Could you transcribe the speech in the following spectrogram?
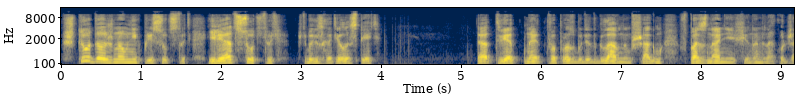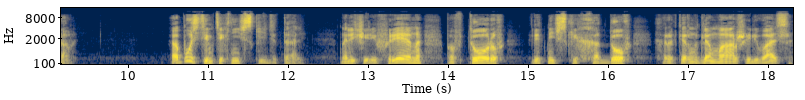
Что должно в них присутствовать или отсутствовать, чтобы их захотелось спеть? Ответ на этот вопрос будет главным шагом в познании феномена Куджавы. Опустим технические детали. Наличие рефрена, повторов, ритмических ходов, характерных для марша или вальса.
